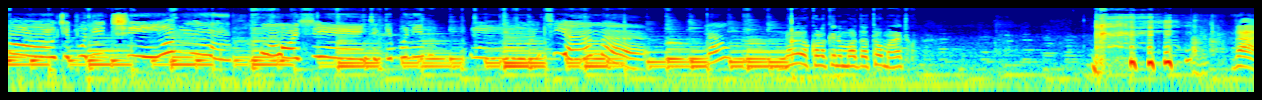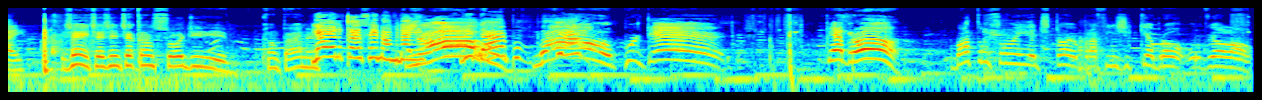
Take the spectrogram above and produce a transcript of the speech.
Oh, que bonitinho. Oh, gente, que bonito. Hum, te ama. Não? Não, eu coloquei no modo automático. Vai. Gente, a gente já cansou de cantar, né? Não, eu não cansei não, me dá aí. Não! Me dá, por... Não! Por quê? Quebrou! Bota um som aí, editor, pra fingir que quebrou o violão.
